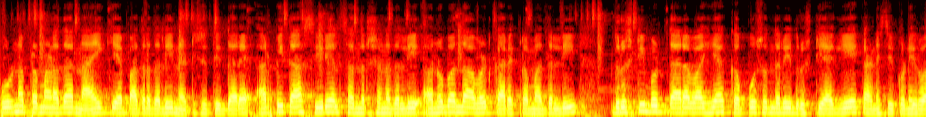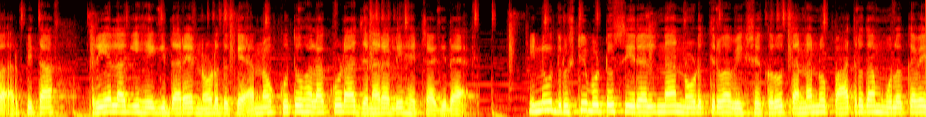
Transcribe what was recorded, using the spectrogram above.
ಪೂರ್ಣ ಪ್ರಮಾಣದ ನಾಯಕಿಯ ಪಾತ್ರದಲ್ಲಿ ನಟಿಸುತ್ತಿದ್ದಾರೆ. ಅರ್ಪಿತಾ ಸೀರಿಯಲ್ ಸಂದರ್ಶನದಲ್ಲಿ ಅನುಬಂಧ ಅವಾರ್ಡ್ ಕಾರ್ಯಕ್ರಮದಲ್ಲಿ ದೃಷ್ಟಿಭಟ್ ಧಾರಾವಾಹಿಯ ಕಪ್ಪು ಸುಂದರಿ ದೃಷ್ಟಿಯಾಗಿಯೇ ಕಾಣಿಸಿಕೊಂಡಿರುವ ಅರ್ಪಿತಾ, ರಿಯಲ್ ಆಗಿ ಹೇಗಿದ್ದಾರೆ ನೋಡೋದಕ್ಕೆ ಅನ್ನೋ ಕುತೂಹಲ ಕೂಡ ಜನರಲ್ಲಿ ಹೆಚ್ಚಾಗಿದೆ. ಇನ್ನು ದೃಷ್ಟಿಬೊಟ್ಟು ಸೀರಿಯಲ್ನ ನೋಡುತ್ತಿರುವ ವೀಕ್ಷಕರು ತನ್ನನ್ನು ಪಾತ್ರದ ಮೂಲಕವೇ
